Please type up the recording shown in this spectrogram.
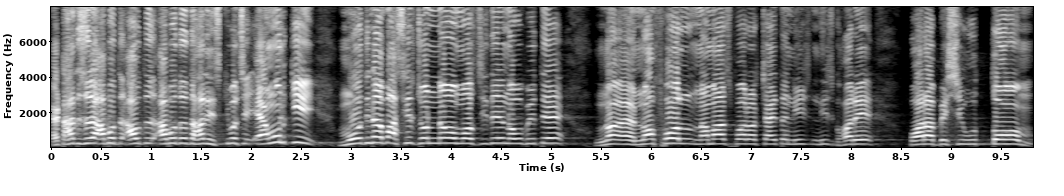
একটা হাদিস আবদ্ধ আবদ আবদ- হাদিস। কি বলছে? এমন কি মদিনাবাসীর জন্য মসজিদে নববীতে ন- নফল নামাজ পড়ার চাইতে নিজ নিজ ঘরে পড়া বেশি উত্তম।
